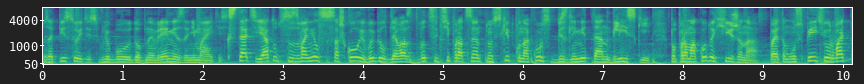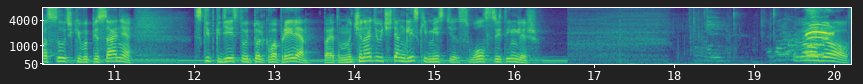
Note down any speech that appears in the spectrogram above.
Записывайтесь в любое удобное время и занимайтесь. Кстати, я тут созвонился со школой и выбил для вас 20% скидку на курс безлимитный английский по промокоду Хижина. Поэтому успейте урвать по ссылочке в описании. Скидка действует только в апреле, поэтому начинайте учить английский вместе с Wall Street English. Hello, girls.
